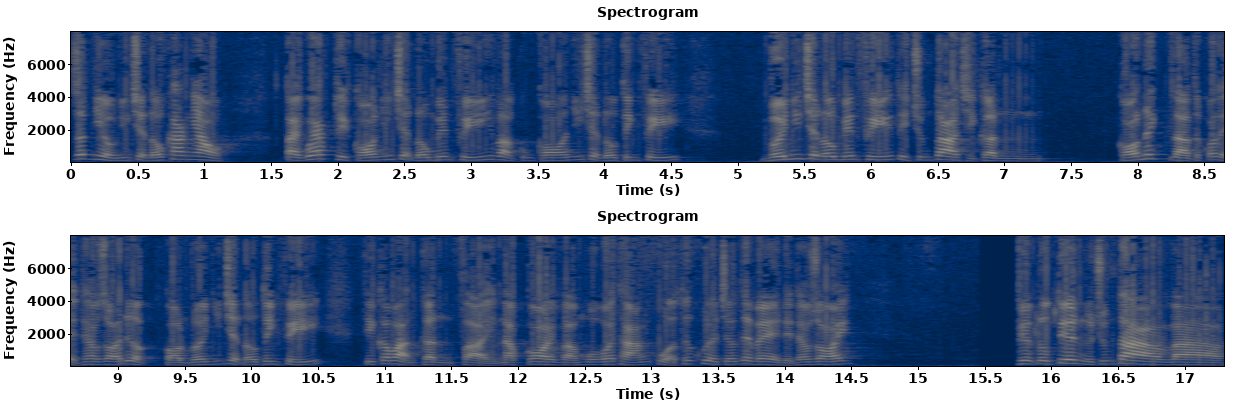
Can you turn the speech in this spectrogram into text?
rất nhiều những trận đấu khác nhau. Tại web thì có những trận đấu miễn phí và cũng có những trận đấu tính phí. Với những trận đấu miễn phí thì chúng ta chỉ cần có nick là tôi có thể theo dõi được. Còn với những trận đấu tính phí thì các bạn cần phải nạp coi và mua gói tháng của thức khuya.tv để theo dõi. Việc đầu tiên của chúng ta là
